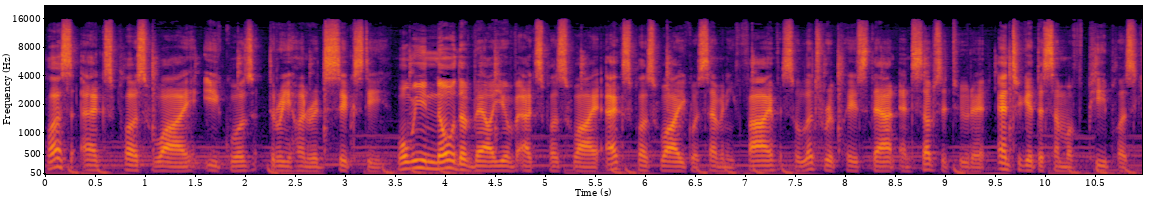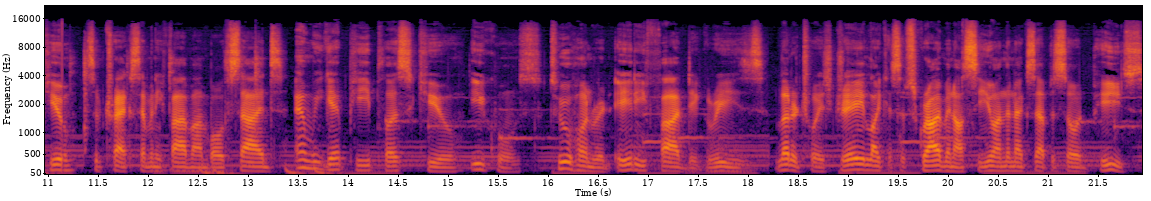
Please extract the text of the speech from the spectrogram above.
plus X plus Y equals 360. Well, we know the value of X plus Y. X plus Y equals 75. So let's replace that and substitute it. And to get the sum of P plus Q, subtract 75 on both sides. And we get P plus Q equals 285 degrees. Letter choice J, like and subscribe, and I'll see you on the next episode. Peace.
